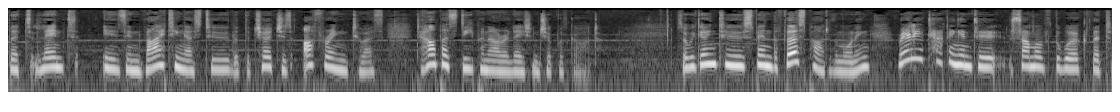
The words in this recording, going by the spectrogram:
that Lent is inviting us to, that the church is offering to us to help us deepen our relationship with God. So we're going to spend the first part of the morning really tapping into some of the work that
